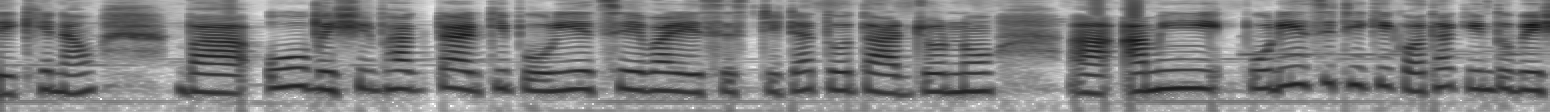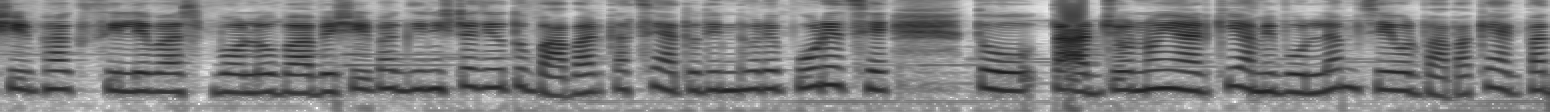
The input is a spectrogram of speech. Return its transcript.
দেখে নাও। বা ও বেশিরভাগটা আর কি পড়িয়েছে এবার এসএসটিটা তো তার জন্য আমি পড়িয়েছি ঠিকই কথা, কিন্তু বেশিরভাগ সিলেবাস বলো বা বেশিরভাগ জিনিসটা যেহেতু বাবার কাছে এতদিন ধরে পড়েছে, তো তার জন্যই আর কি আমি বললাম যে, ওর বাবাকে একবার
